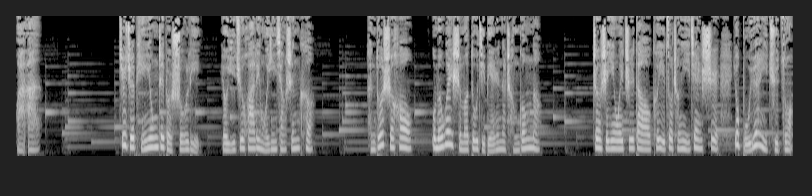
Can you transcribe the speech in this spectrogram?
晚安。《拒绝平庸》这本书里有一句话令我印象深刻：很多时候，我们为什么妒忌别人的成功呢？正是因为知道可以做成一件事，又不愿意去做，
